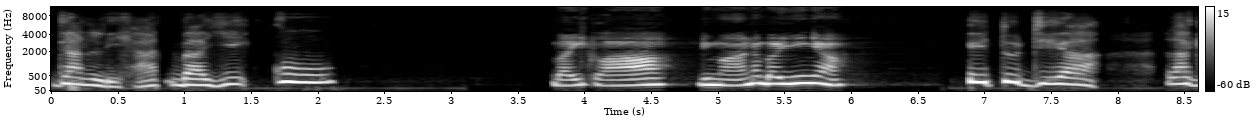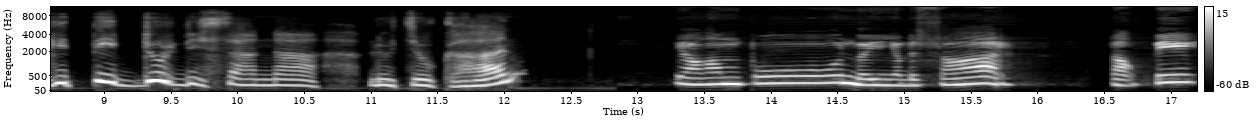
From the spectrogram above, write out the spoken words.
dan lihat bayiku. Baiklah, di mana bayinya? Itu dia lagi tidur di sana. Lucu kan? Ya ampun, bayinya besar. Tapi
